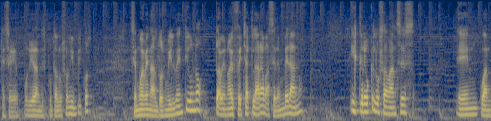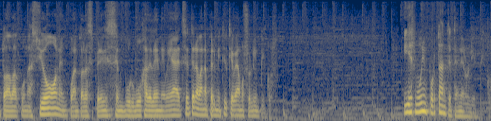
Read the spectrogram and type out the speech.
que se pudieran disputar los Olímpicos. Se mueven al 2021, todavía no hay fecha clara, va a ser en verano. Y creo que los avances en cuanto a vacunación, en cuanto a las experiencias en burbuja de la NBA, etcétera, van a permitir que veamos olímpicos. Y es muy importante tener olímpicos.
